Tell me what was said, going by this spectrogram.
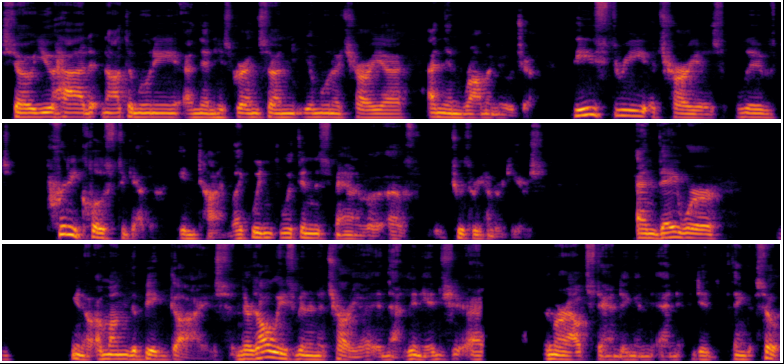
so you had Nathamuni and then his grandson Yamunacharya and then Ramanuja. These three acharyas lived pretty close together in time, like within the span of, a, of two, three hundred years. And they were you know, among the big guys. And there's always been an acharya in that lineage. Them are outstanding and, and did things. So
